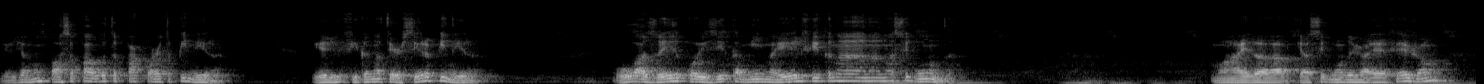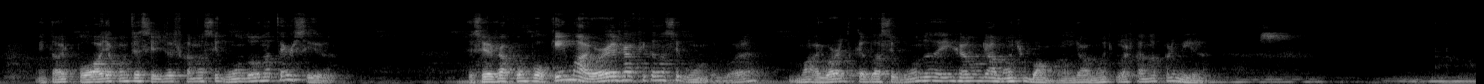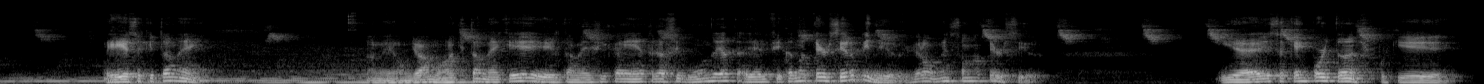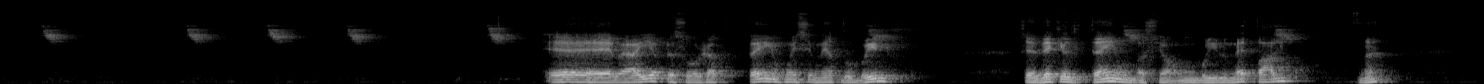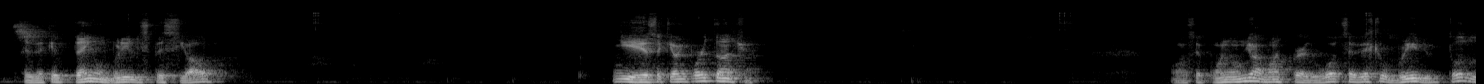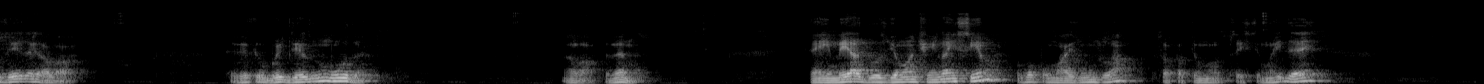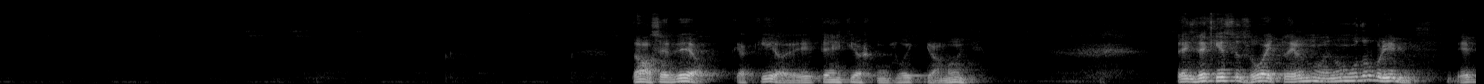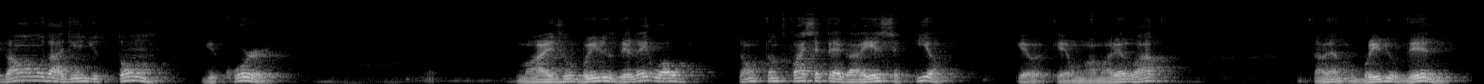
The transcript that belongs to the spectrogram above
Ele já não passa para outra, para a quarta peneira. Ele fica na terceira peneira. Ou às vezes coisica mínima ele fica na, na, na segunda. Mas a, que a segunda já é feijão, então ele pode acontecer de ficar na segunda ou na terceira. Se você já for um pouquinho maior, ele já fica na segunda. Agora, maior do que a da segunda, aí já é um diamante bom. É um diamante que vai ficar na primeira. Esse aqui também. Também é um diamante também, que ele também fica entre a segunda e a, ele fica na terceira peneira. Geralmente são na terceira. E é isso aqui é importante, porque é, aí a pessoa já tem um conhecimento do brilho, você vê que ele tem um, assim, ó, um brilho metálico, né? Você vê que ele tem um brilho especial. E esse aqui é o importante. Ó, você põe um diamante perto do outro, você vê que o brilho, todos eles, olha lá. Você vê que o brilho dele não muda. Olha lá, tá vendo? Tem meia dúzia de diamantinhos lá em cima. Eu vou pôr mais uns lá, só para vocês terem uma ideia. Então, você vê, ó, que aqui, ó, ele tem aqui acho que uns oito diamantes. Vocês veem que esses oito, ele não, ele não muda o brilho. Ele dá uma mudadinha de tom, de cor, mas o brilho dele é igual. Então, tanto faz você pegar esse aqui, ó, que é, que é um amarelado, tá vendo? O brilho dele,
